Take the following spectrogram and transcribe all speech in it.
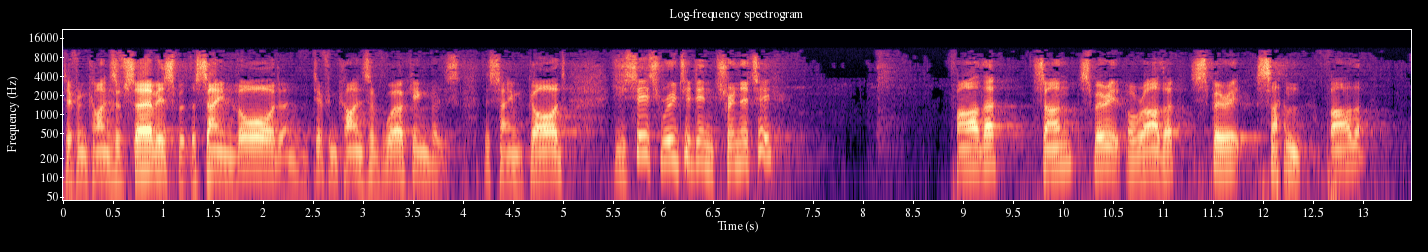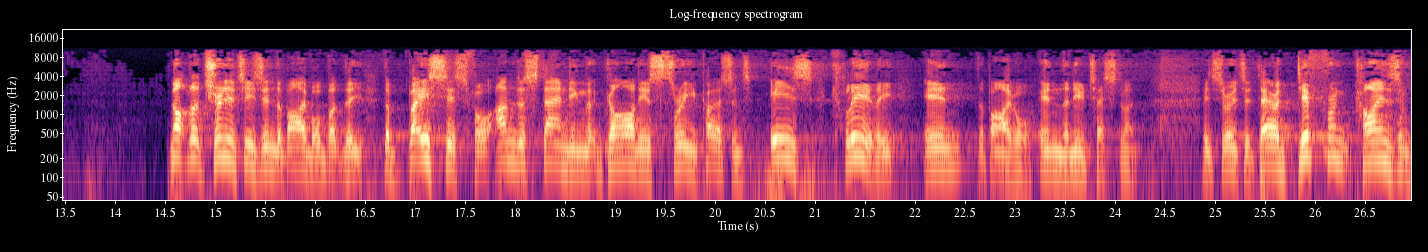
different kinds of service, but the same Lord, and different kinds of working, but it's the same God. You see, it's rooted in Trinity. Father, Son, Spirit, or rather, Spirit, Son, Father. Not that Trinity is in the Bible, but the, the basis for understanding that God is three persons is clearly in the Bible, in the New Testament. It's rooted. There are different kinds of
